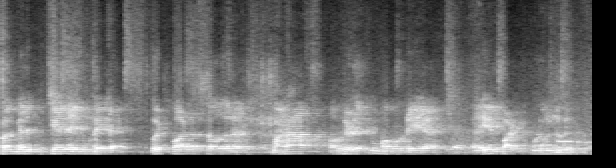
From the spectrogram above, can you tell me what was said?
பங்களிப்பு செய்த என்னுடைய வேட்பாளர் சகோதரர் மனாஸ் அவர்களுக்கும் அவருடைய ஏற்பாட்டு குழுவினருக்கும்.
